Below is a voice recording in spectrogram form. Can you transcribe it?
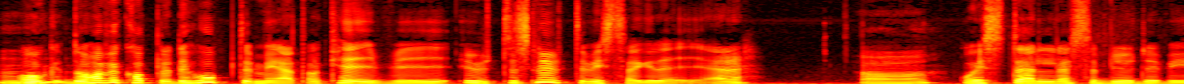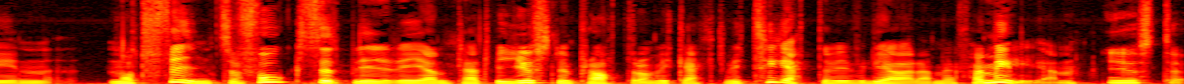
mm. Och då har vi kopplat ihop det med att okej, okay, vi utesluter vissa grejer. Ja. Och istället så bjuder vi in något fint. Så fokuset blir egentligen att vi just nu pratar om vilka aktiviteter vi vill göra med familjen. Just det.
